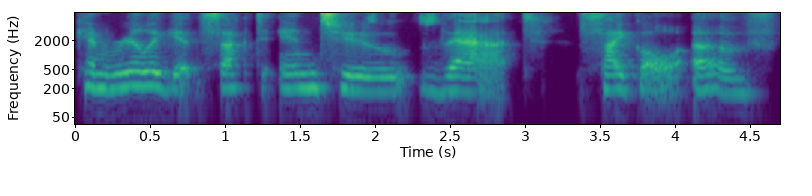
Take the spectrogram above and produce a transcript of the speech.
can really get sucked into that cycle of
